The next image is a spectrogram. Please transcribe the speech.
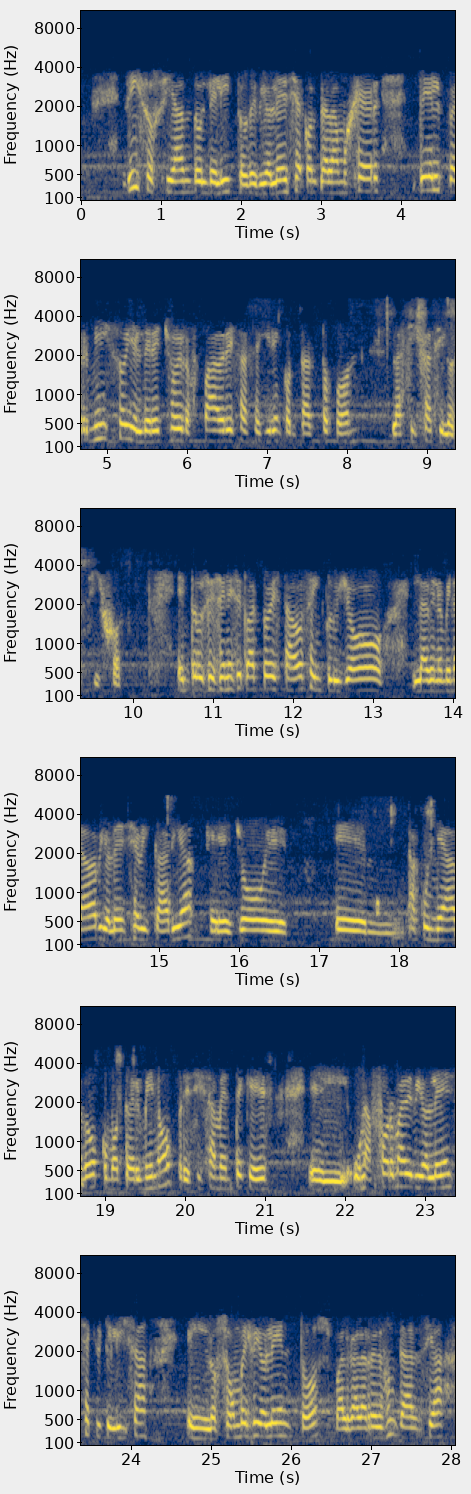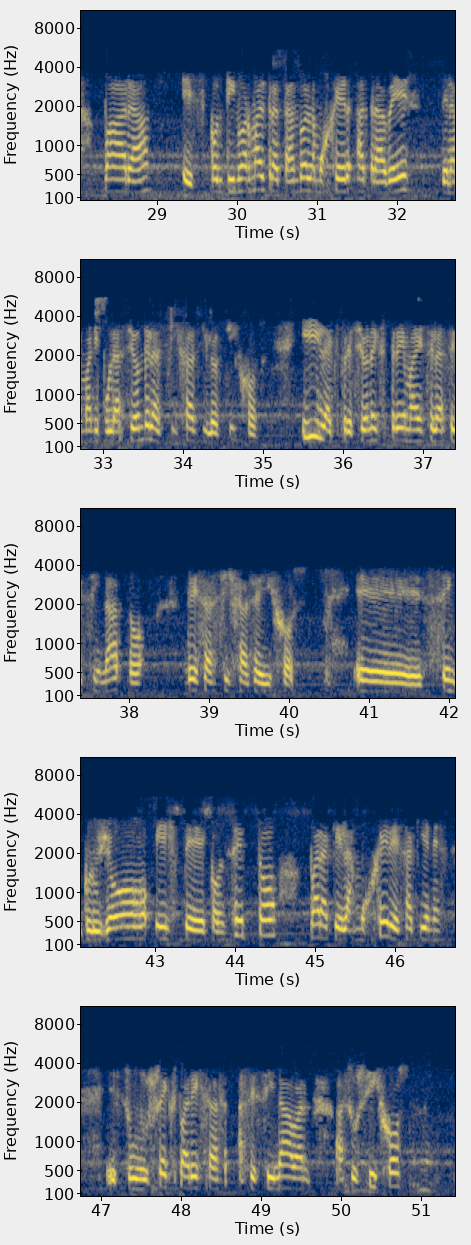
disociando el delito de violencia contra la mujer del permiso y el derecho de los padres a seguir en contacto con las hijas y los hijos. Entonces, en ese pacto de Estado se incluyó la denominada violencia vicaria, que yo he acuñado como término, precisamente que es una forma de violencia que utiliza los hombres violentos, valga la redundancia, para es continuar maltratando a la mujer a través de la manipulación de las hijas y los hijos. Y la expresión extrema es el asesinato de esas hijas e hijos. Eh, se incluyó este concepto para que las mujeres a quienes eh, sus exparejas asesinaban a sus hijos,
